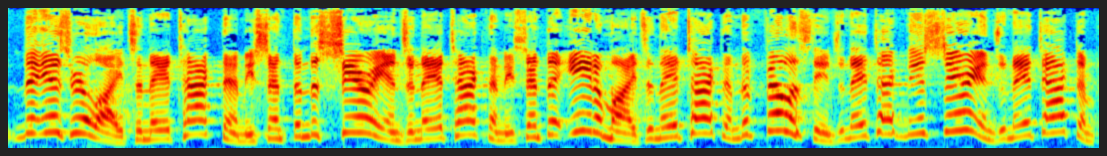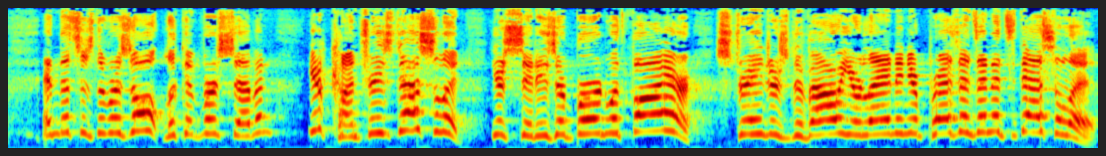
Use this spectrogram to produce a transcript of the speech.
the Israelites and they attacked them. He sent them the Syrians and they attacked them. He sent the Edomites and they attacked them. The Philistines and they attacked the Assyrians and they attacked them. And this is the result. Look at verse 7. Your country is desolate. Your cities are burned with fire. Strangers devour your land in your presence and it's desolate.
